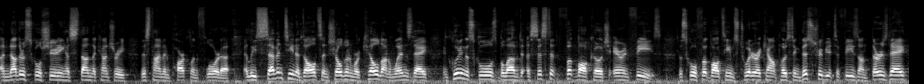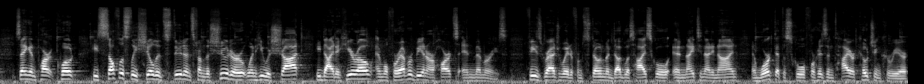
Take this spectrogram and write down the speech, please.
Another school shooting has stunned the country, this time in Parkland, Florida. At least 17 adults and children were killed on Wednesday, including the school's beloved assistant football coach, Aaron Fees. The school football team's Twitter account posting this tribute to Fees on Thursday, saying in part, quote, he selflessly shielded students from the shooter when he was shot. He died a hero and will forever be in our hearts and memories. Fees graduated from Stoneman Douglas High School in 1999 and worked at the school for his entire coaching career.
